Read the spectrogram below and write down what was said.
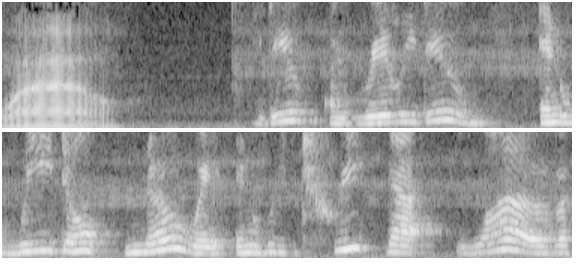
Wow. I do. I really do. And we don't know it, and we treat that love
